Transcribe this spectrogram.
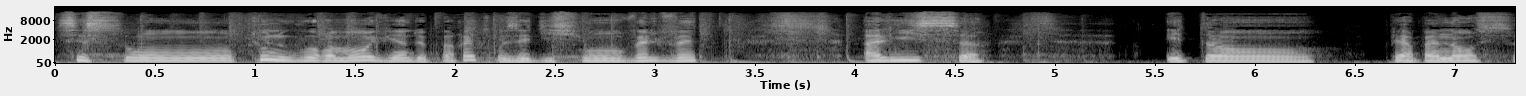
C'est son tout nouveau roman, il vient de paraître aux éditions Velvet. Alice est en permanence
